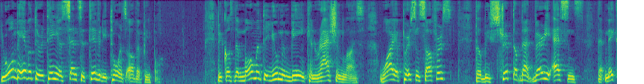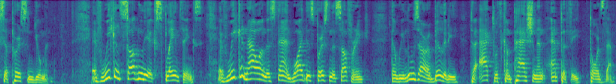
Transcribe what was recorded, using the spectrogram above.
You won't be able to retain your sensitivity towards other people. Because the moment a human being can rationalize why a person suffers, they'll be stripped of that very essence that makes a person human. If we can suddenly explain things, if we can now understand why this person is suffering, then we lose our ability to act with compassion and empathy towards them.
